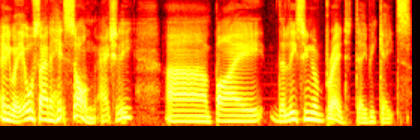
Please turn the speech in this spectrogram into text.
Anyway, it also had a hit song, actually, uh, by the lead singer of Bread, David Gates.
